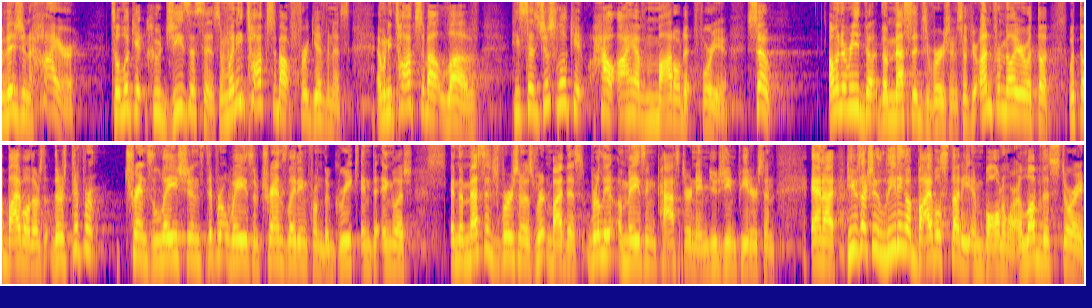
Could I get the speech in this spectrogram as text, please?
vision higher to look at who Jesus is. And when he talks about forgiveness and when he talks about love, he says, just look at how I have modeled it for you. So, I want to read the, the message version. So if you're unfamiliar with the, with the Bible, there's, there's different translations, different ways of translating from the Greek into English. And the message version was written by this really amazing pastor named Eugene Peterson. And uh, he was actually leading a Bible study in Baltimore. I love this story.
